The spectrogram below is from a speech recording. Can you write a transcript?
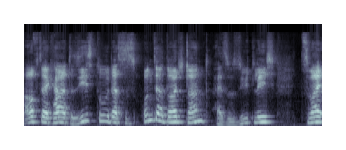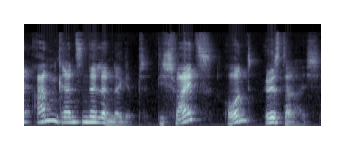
Auf der Karte siehst du, dass es unter Deutschland, also südlich, zwei angrenzende Länder gibt. Die Schweiz und Österreich.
